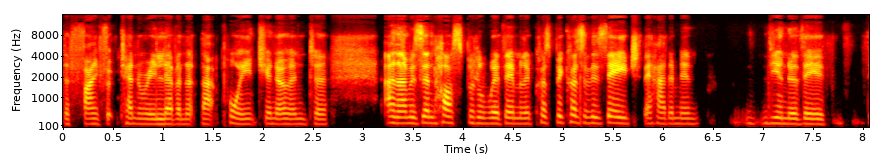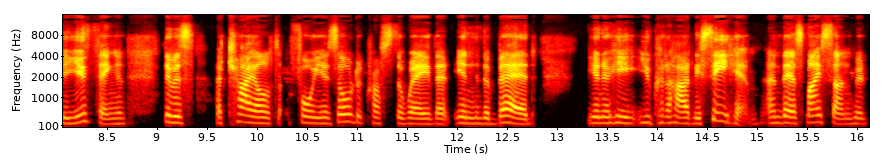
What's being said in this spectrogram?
the five foot ten or eleven at that point, you know, and uh, and I was in hospital with him, and of course because of his age, they had him in you know the the youth thing. And there was a child four years old across the way that in the bed you know he you could hardly see him. And there's my son with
